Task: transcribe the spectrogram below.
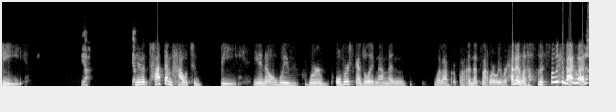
be Yeah. Yep. we haven't taught them how to be you know we've we're over scheduling them and whatever and that's not where we were headed with all this but we can talk about it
